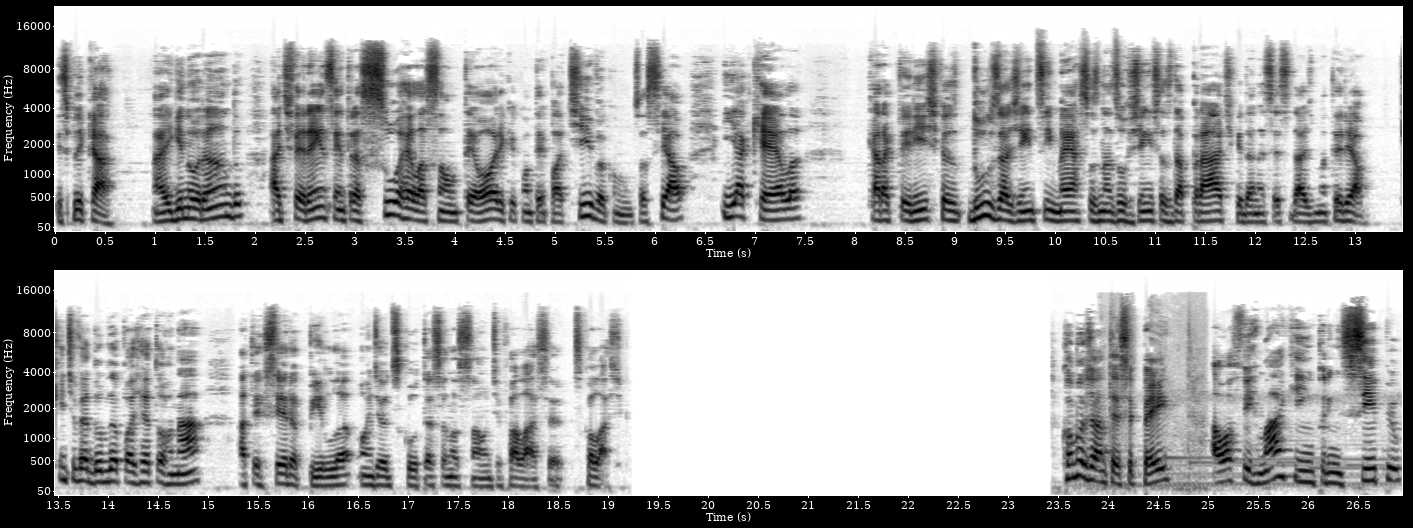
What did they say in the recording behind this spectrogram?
explicar. né, ignorando a diferença entre a sua relação teórica e contemplativa com o mundo social e aquela característica dos agentes imersos nas urgências da prática e da necessidade material. Quem tiver dúvida pode retornar à terceira pílula, onde eu discuto essa noção de falácia escolástica. Como eu já antecipei, ao afirmar que, em princípio,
